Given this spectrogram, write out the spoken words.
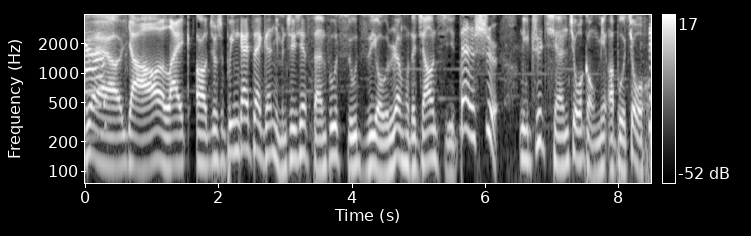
对 else？要 like 哦、就是不应该再跟你们这些凡夫俗子有任何的交集。但是你之前救我狗命啊，不救我狐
